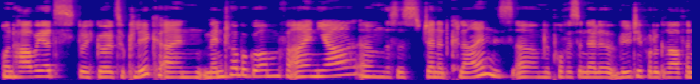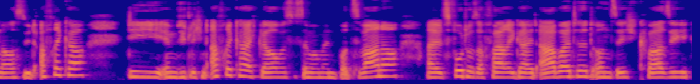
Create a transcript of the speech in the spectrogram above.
und habe jetzt durch Girl to Click einen Mentor bekommen für ein Jahr. Ähm, das ist Janet Klein, die ist ähm, eine professionelle Wildtierfotografin aus Südafrika, die im südlichen Afrika, ich glaube es ist im Moment Botswana, als Fotosafari-Guide arbeitet und sich quasi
